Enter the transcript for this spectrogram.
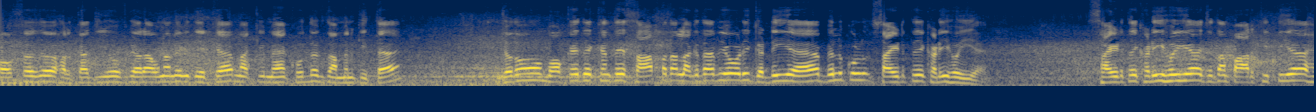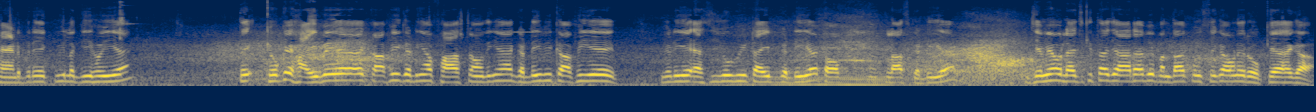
ਆਫਸਰਸ ਹਲਕਾ ਜੀਓ ਵਗੈਰਾ, ਉਹਨਾਂ ਨੇ ਵੀ ਦੇਖਿਆ, ਬਾਕੀ ਮੈਂ ਖੁਦ ਐਗਜ਼ਾਮਿਨ ਕੀਤਾ ਜਦੋਂ ਮੌਕੇ ਦੇਖਣ ਤੇ ਸਾਫ਼ ਪਤਾ ਲੱਗਦਾ ਵੀ ਉਹ ਜਿਹੜੀ ਗੱਡੀ ਹੈ, ਬਿਲਕੁਲ ਸਾਈਡ ਤੇ ਖੜੀ ਹੋਈ ਹੈ। ਸਾਈਡ ਤੇ ਖੜੀ ਹੋਈ ਹੈ, ਜਿੱਦਾਂ ਪਾਰਕ ਕੀਤੀ ਹੈ ਹੈਂਡ ਬ੍ਰੇਕ ਵੀ ਲੱਗੀ ਹੋਈ ਹੈ। ਤੇ ਕਿਉਂਕਿ ਹਾਈਵੇ ਹੈ, ਕਾਫੀ ਗੱਡੀਆਂ ਫਾਸਟ ਆਉਂਦੀਆਂ, ਗੱਡੀ ਵੀ ਕਾਫੀ ਇਹ ਜਿਹੜੀ ਐਸਯੂਵੀ ਟਾਈਪ ਗੱਡੀ ਹੈ ਟੌਪ ਕਲਾਸ ਗੱਡੀ ਹੈ ਜਿਵੇਂ ਉਹ ਲੈਜ ਕੀਤਾ ਜਾ ਰਿਹਾ ਵੀ ਬੰਦਾ ਕੋਈ ਸੀਗਾ, ਉਹਨੇ ਰੋਕਿਆ ਹੈਗਾ।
